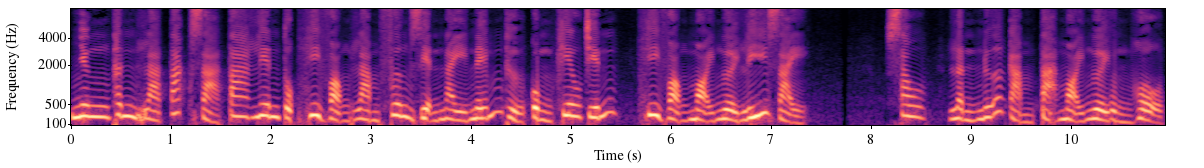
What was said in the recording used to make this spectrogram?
nhưng thân là tác giả ta liên tục hy vọng làm phương diện này nếm thử cùng khiêu chiến, hy vọng mọi người lý giải. Sau, lần nữa cảm tạ mọi người ủng hộ.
